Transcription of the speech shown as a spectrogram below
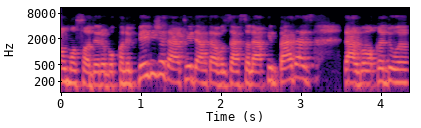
و مصادره بکنه. بویژه در طی ده دوازده سال اخیر بعد از در واقع دوره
